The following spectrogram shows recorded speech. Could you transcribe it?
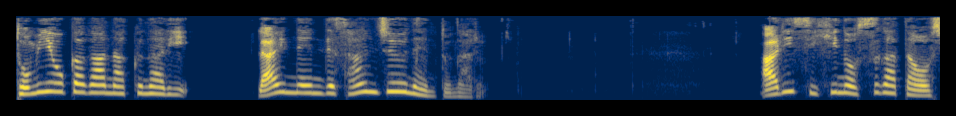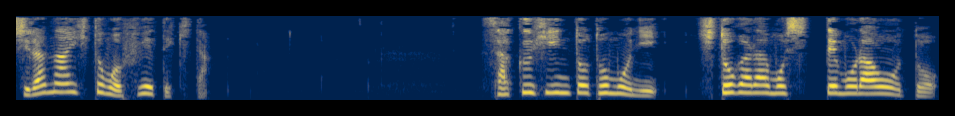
富岡が亡くなり、来年で30年となる。有し日の姿を知らない人も増えてきた。作品とともに人柄も知ってもらおうと、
